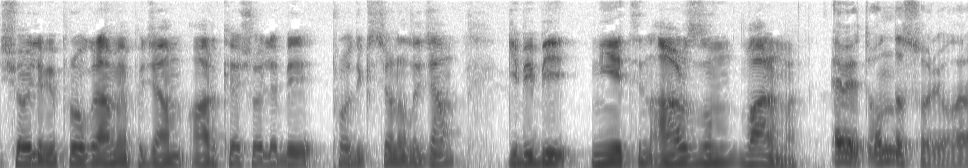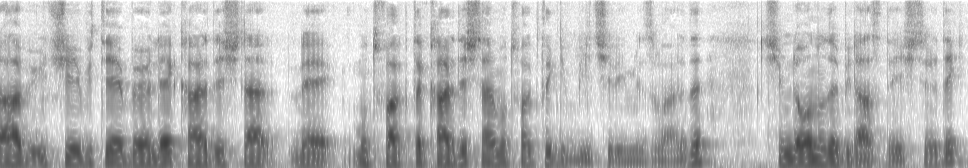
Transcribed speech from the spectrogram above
Şöyle bir program yapacağım. Arkaya şöyle bir prodüksiyon alacağım gibi bir niyetin, arzun var mı? Evet onu da soruyorlar abi 3'ye biteye böyle kardeşlerle mutfakta kardeşler mutfakta gibi bir içeriğimiz vardı. Şimdi onu da biraz değiştirdik.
